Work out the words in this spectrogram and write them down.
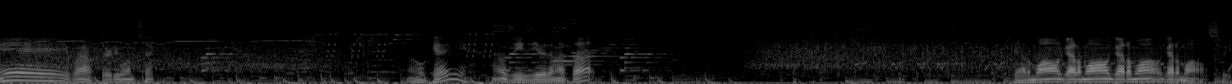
Yay! Wow, 31 seconds. Okay, that was easier than I thought. Got them all, got them all, got them all, got them all. Sweet.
